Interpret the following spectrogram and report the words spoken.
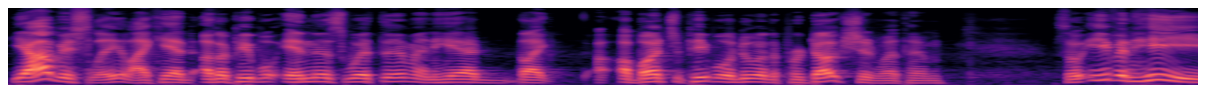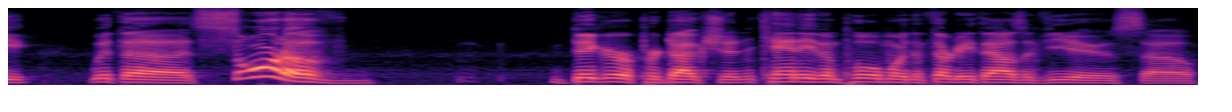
he obviously like he had other people in this with him, and he had like a bunch of people doing the production with him. So even he, with a sort of bigger production, can't even pull more than 30,000 views. So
